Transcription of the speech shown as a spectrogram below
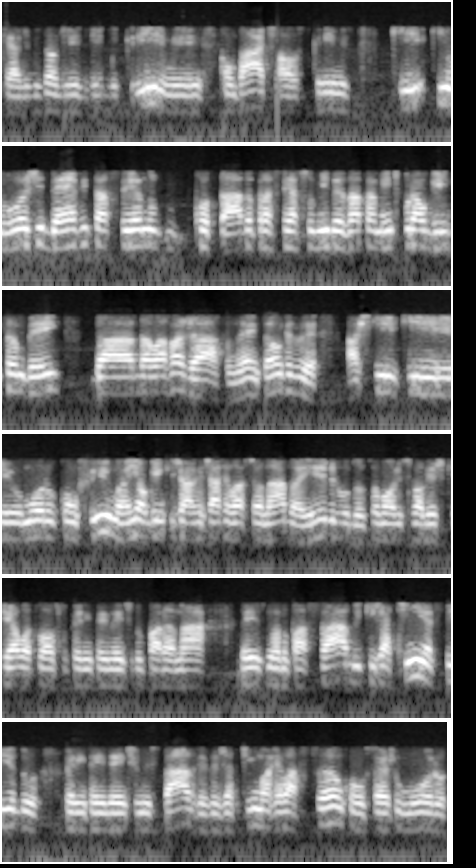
que é a divisão de, de, de crime, combate aos crimes que, que hoje deve estar tá sendo cotada para ser assumida exatamente por alguém também da, da Lava Jato, né? Então, quer dizer, Acho que, que o Moro confirma aí, alguém que já, já relacionado a ele, o doutor Maurício Valeixo, que é o atual superintendente do Paraná desde o ano passado e que já tinha sido superintendente no Estado, quer dizer, já tinha uma relação com o Sérgio Moro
